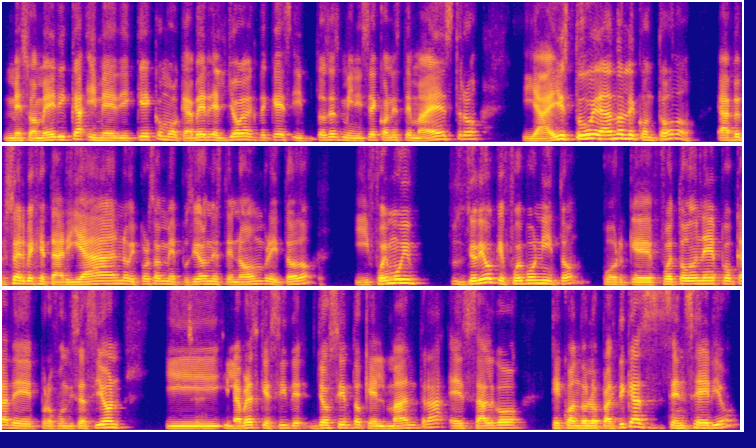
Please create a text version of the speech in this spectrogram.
Mesoamérica y me dediqué como que a ver el yoga de qué es. Y entonces me inicié con este maestro y ahí estuve dándole con todo. A ser vegetariano y por eso me pusieron este nombre y todo. Y fue muy, pues yo digo que fue bonito porque fue toda una época de profundización y, y la verdad es que sí, yo siento que el mantra es algo que cuando lo practicas en serio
